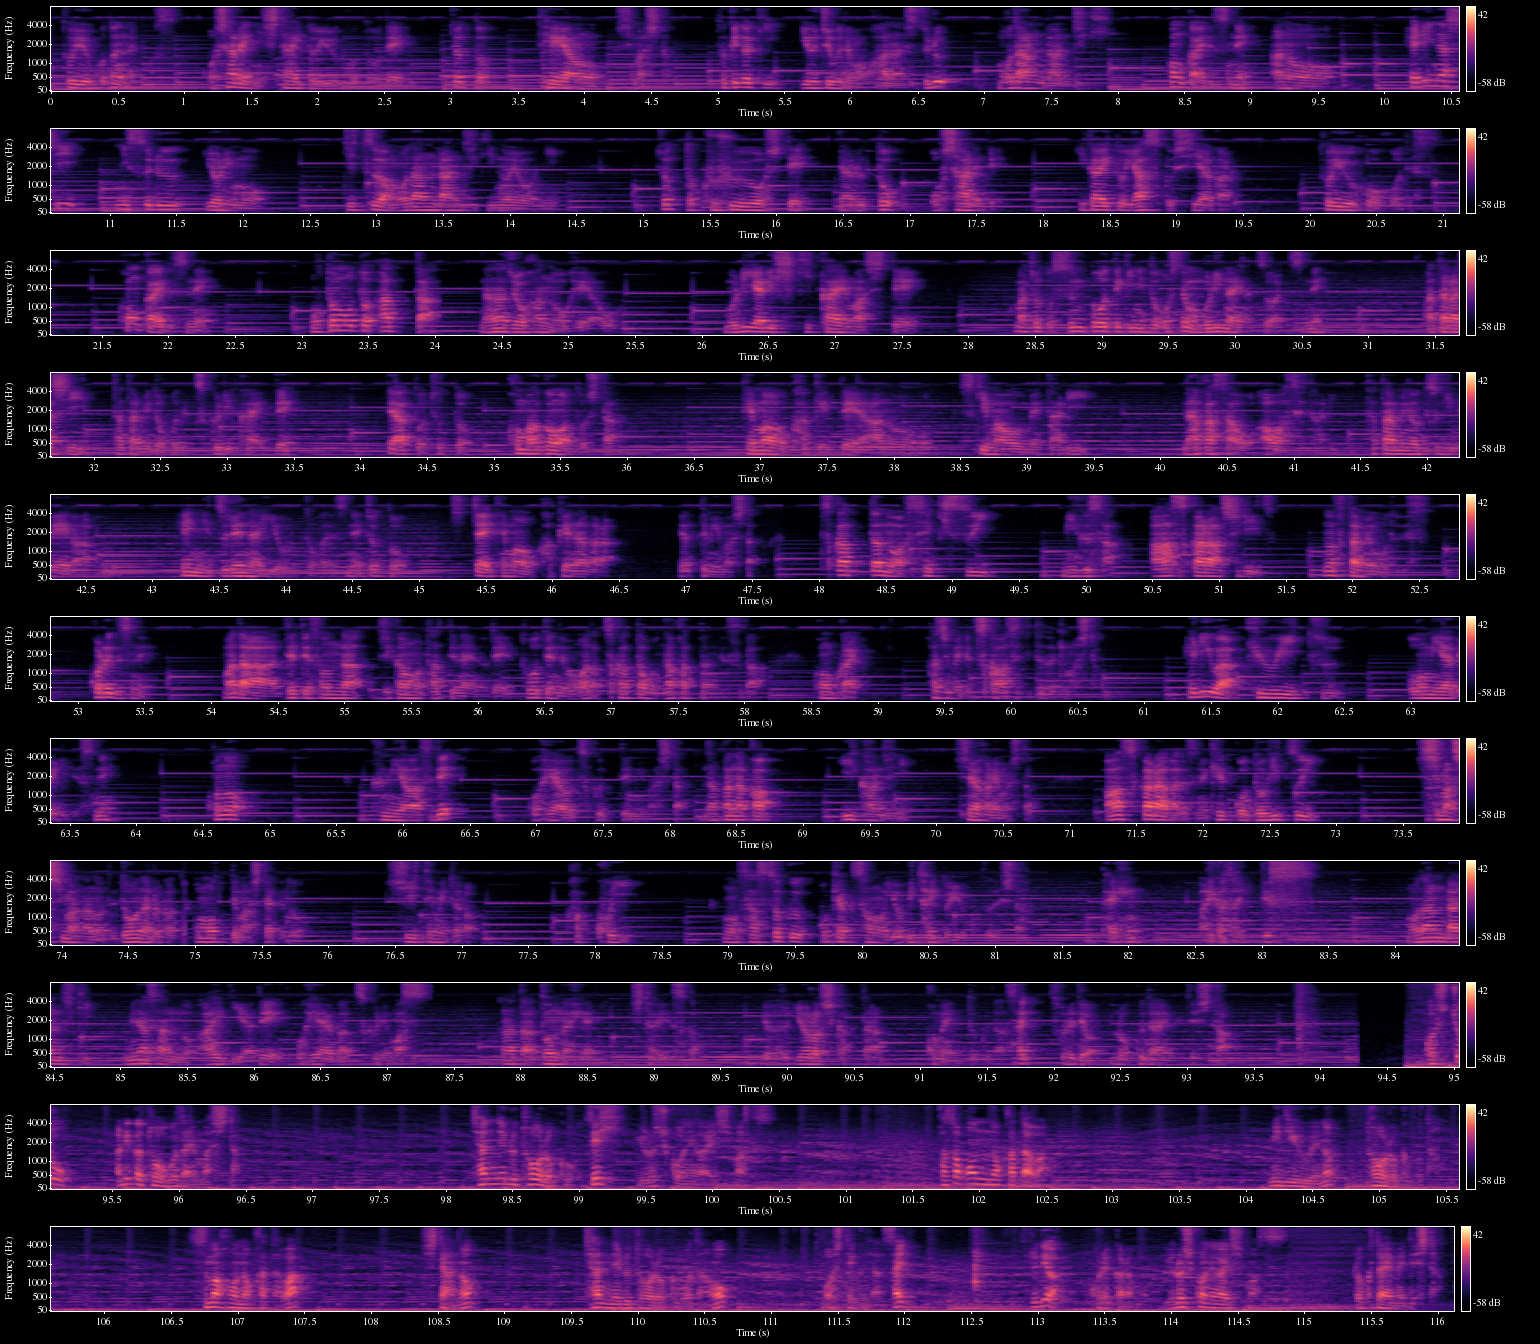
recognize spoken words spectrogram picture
ということになります。おしゃれにしたいということで、ちょっと提案をしました。時々 YouTube でもお話しするモダンランジ機。今回ですね、あの、ヘリなしにするよりも、実はモダンランジ機のように、ちょっと工夫をしてやるとおしゃれで、意外と安く仕上がるという方法です。今回ですね、もともとあった7畳半のお部屋を無理やり敷き替えまして、まあちょっと寸法的にどうしても無理なやつはですね、新しい畳床で作り変えて、で、あとちょっと細々とした手間をかけて、あの、隙間を埋めたり、長さを合わせたり、畳の継ぎ目が変にずれないようにとかですね、ちょっとちっちゃい手間をかけながらやってみました。使ったのは積水、ミグサ、アースカラーシリーズの二目表です。これですね、まだ出てそんな時間も経ってないので、当店でもまだ使ったことなかったんですが、今回初めて使わせていただきました。ヘリは QE2、大宮ベリですね。この組み合わせでお部屋を作ってみました。なかなかいい感じに仕上がりました。アースカラーがですね、結構どぎつい、しましまなのでどうなるかと思ってましたけど、敷いてみたら、かっこいい。もう早速お客さんを呼びたいということでした。大変ありがたいです。モダンランジ機、皆さんのアイディアでお部屋が作れます。あなたはどんな部屋にしたいですか？よろしかったらコメントください。それでは6代目でした。ご視聴ありがとうございました。チャンネル登録をぜひよろしくお願いします。パソコンの方は右上の登録ボタン。スマホの方は下のチャンネル登録ボタンを押してください。それではこれからもよろしくお願いします。6体目でした。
